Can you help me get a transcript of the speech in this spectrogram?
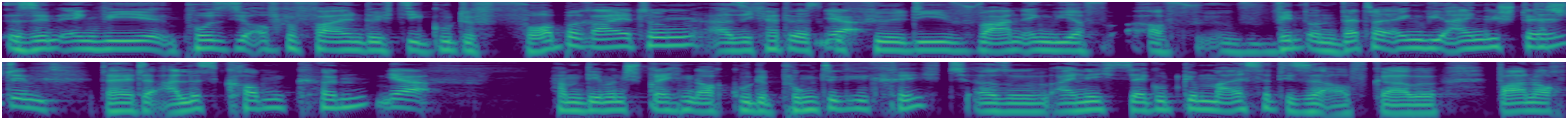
sind irgendwie positiv aufgefallen durch die gute Vorbereitung. Also ich hatte das ja. Gefühl, die waren irgendwie auf, auf Wind und Wetter irgendwie eingestellt. Das stimmt. Da hätte alles kommen können. Ja haben dementsprechend auch gute Punkte gekriegt. Also eigentlich sehr gut gemeistert, diese Aufgabe. Waren auch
